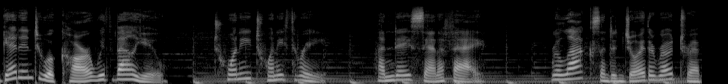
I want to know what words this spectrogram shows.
Get into a car with value. 2023 Hyundai Santa Fe. Relax and enjoy the road trip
